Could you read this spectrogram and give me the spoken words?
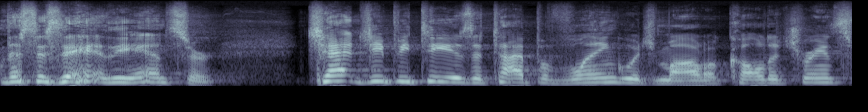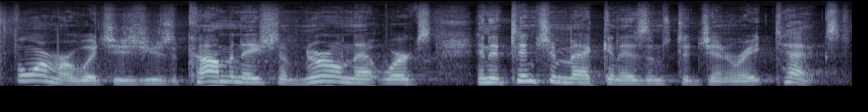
This is the answer. ChatGPT is a type of language model called a transformer, which is used a combination of neural networks and attention mechanisms to generate text.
